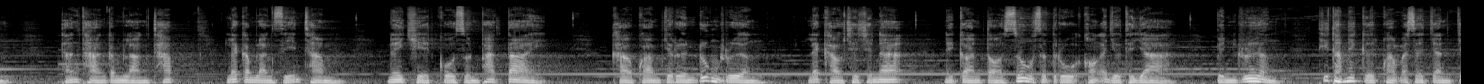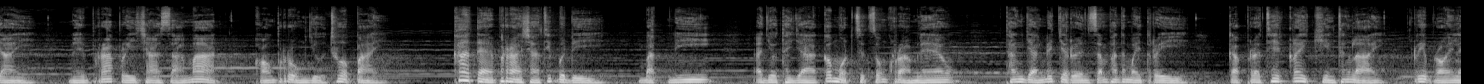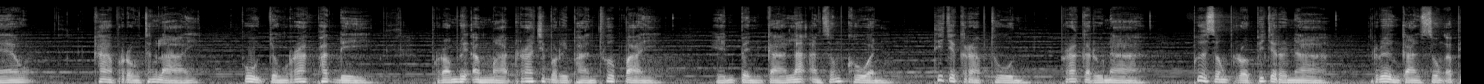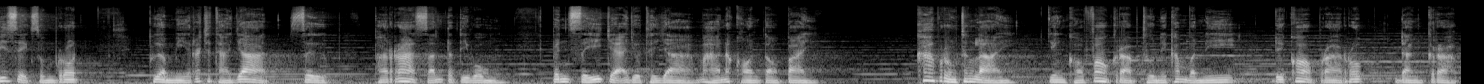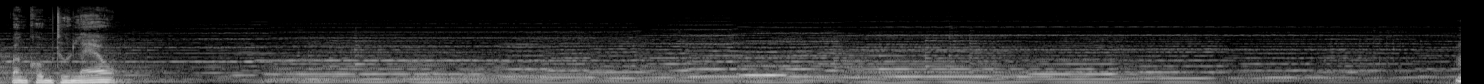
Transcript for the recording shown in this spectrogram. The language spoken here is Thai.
ทั้งทางกำลังทัพและกำลังศีลธรรม ในเขตโกศลภาคใต้ ข่าวความเจริญรุ่งเรือง และข่าวชัยชนะในการต่อสู้ศัตรูของอโยธยา เป็นเรื่อง ที่ทำให้เกิดความอัศจรรย์ใจในพระปรีชาสามารถของพระองค์อยู่ทั่วไป ข้าแต่พระราชาธิบดี บัดนี้ อโยธยาก็หมดศึกสงครามแล้ว ทั้งยังได้เจริญสัมพันธไมตรีกับประเทศใกล้เคียงทั้งหลายเรียบร้อยแล้ว ข้าพระองค์ทั้งหลาย ผู้จงรักภักดี พร้อมด้วยอมาตราชบริพารทั่วไป เห็นเป็นการละอันสมควรที่จะกราบทูล พระกรุณา เพื่อทรงโปรดพิจารณา เรื่องการทรงอภิเษกสมรส เพื่อมีรัชทายาทสืบ พระราชสันตติวงศ์เป็นสีแก่อยุธยามหานครต่อไป ข้าพระองค์ทั้งหลายจึงขอเฝ้ากราบทูลในค่ำวันนี้ ด้วยข้อปรารบดังกราบบังคมทูลแล้ว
